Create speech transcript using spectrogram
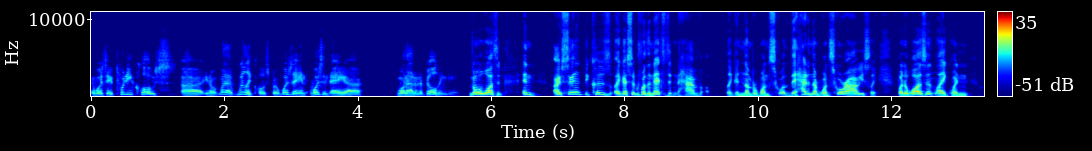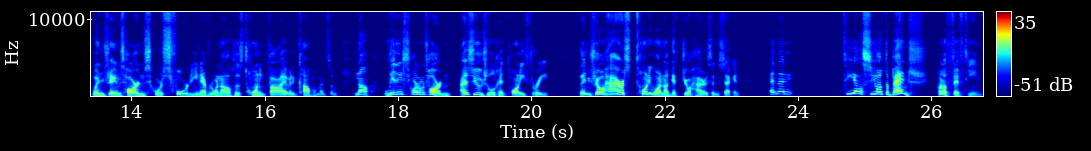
it was a pretty close, uh, you know, really close, but it was a, it wasn't a, uh, one out of the building game. No, it wasn't. And I say it because, like I said before, the Nets didn't have like a number one score. They had a number one score, obviously, but it wasn't like when when James Harden scores forty and everyone else has twenty five and compliments him. No, leading scorer was Harden as usual, had twenty three. Then Joe Harris twenty one. I'll get to Joe Harris in a second, and then TLC off the bench put up fifteen.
